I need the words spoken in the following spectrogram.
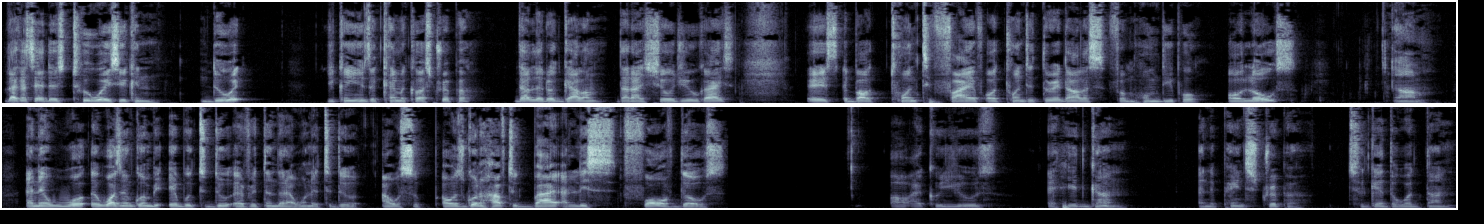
Like I said, there's two ways you can do it. You can use a chemical stripper, that little gallon that I showed you guys is about 25 or 23 dollars from Home Depot or Lowe's. Um, and it it wasn't going to be able to do everything that I wanted to do. I was I was going to have to buy at least four of those. Or I could use a heat gun and a paint stripper to get the work done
